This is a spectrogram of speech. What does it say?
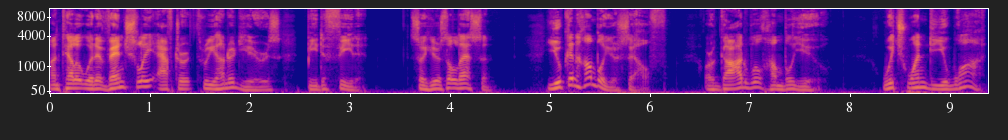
until it would eventually, after 300 years, be defeated. So here's a lesson you can humble yourself, or God will humble you. Which one do you want?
